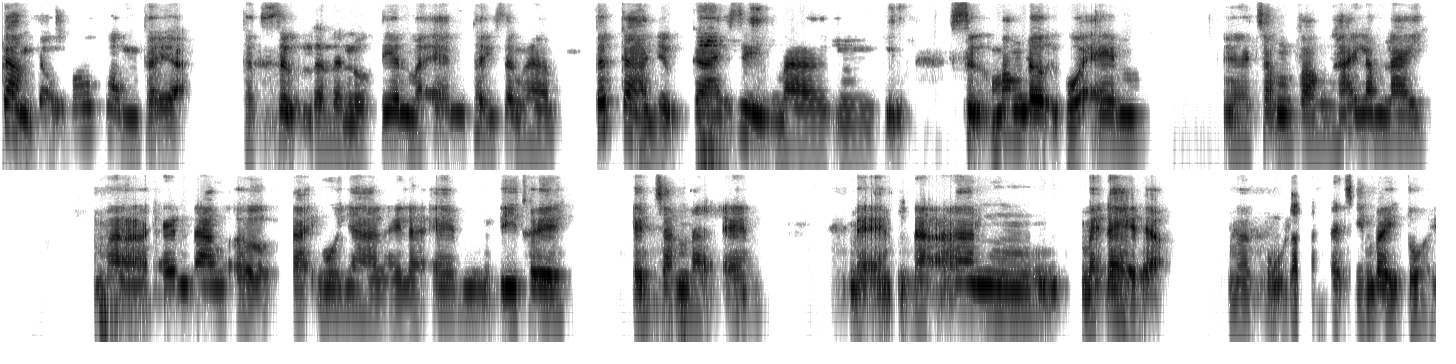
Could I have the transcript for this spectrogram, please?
cảm động vô cùng thầy ạ. Thật sự là lần đầu tiên mà em thấy rằng là tất cả những cái gì mà ừ, sự mong đợi của em ờ, trong vòng hai năm nay mà em đang ở tại ngôi nhà này là em đi thuê, em chăm lại em. Mẹ em đã ừ, mẹ đẻ đấy ạ, mà cụ đã là chín bảy tuổi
